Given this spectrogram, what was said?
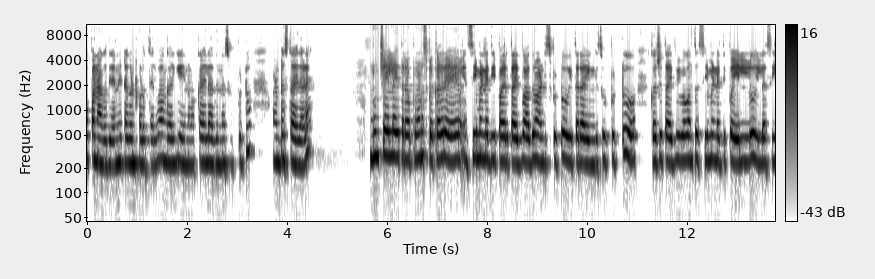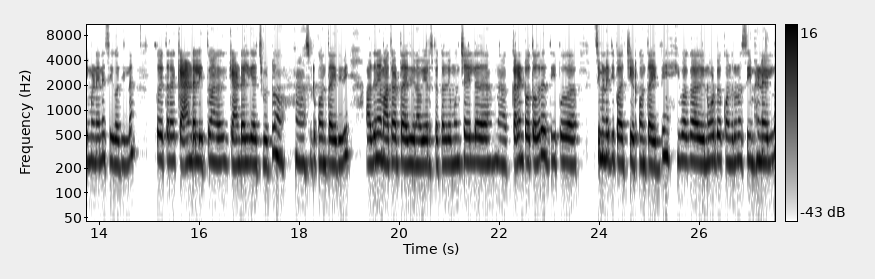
ಓಪನ್ ಆಗೋದಿಲ್ಲ. ನೀಟಾಗಿ ಅಂಟ್ಕೊಳ್ಳುತ್ತೆ ಅಲ್ವಾ? ಹಂಗಾಗಿ ನಮ್ಮ ಅಕ್ಕ ಎಲ್ಲ ಅದನ್ನು ಸುಟ್ಬಿಟ್ಟು ಅಂಟಿಸ್ತಾ ಇದ್ದಾಳೆ. ಮುಂಚೆ ಎಲ್ಲ ಈ ಥರ ಪೋಣಿಸ್ಬೇಕಾದ್ರೆ ಸೀಮೆಣ್ಣೆ ದೀಪ ಇರ್ತಾ ಇದ್ವು, ಅದನ್ನು ಅಂಟಿಸ್ಬಿಟ್ಟು ಈ ಥರ ಹಿಂಗೆ ಸುಟ್ಬಿಟ್ಟು ಕಚ್ಚುತ್ತಾ ಇದ್ವಿ. ಇವಾಗಂತೂ ಸೀಮೆಣ್ಣೆ ದೀಪ ಎಲ್ಲೂ ಇಲ್ಲ, ಸೀಮೆಣ್ಣೆನೇ ಸಿಗೋದಿಲ್ಲ. ಸೊ ಈ ಥರ ಕ್ಯಾಂಡಲ್ ಇತ್ತು, ಹಾಗಾಗಿ ಕ್ಯಾಂಡಲ್ಗೆ ಹಚ್ಬಿಟ್ಟು ಸುಟ್ಕೊತಾ ಇದ್ದೀವಿ. ಅದನ್ನೇ ಮಾತಾಡ್ತಾ ಇದ್ವಿ ನಾವು, ಏರಿಸ್ಬೇಕಾದ್ರೆ. ಮುಂಚೆ ಎಲ್ಲ ಕರೆಂಟ್ ಹೋತೋದ್ರೆ ದೀಪ, ಸೀಮೆಣ್ಣೆ ದೀಪ ಹಚ್ಚಿ ಇಟ್ಕೊತಾ ಇದ್ವಿ. ಇವಾಗ ನೋಡಬೇಕು ಅಂದ್ರೂ ಸೀಮೆಣ್ಣೆ ಇಲ್ಲ,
